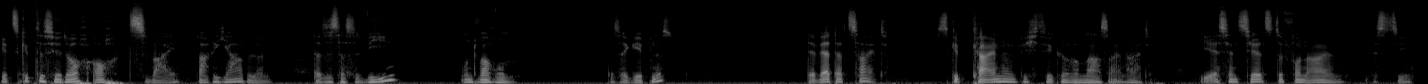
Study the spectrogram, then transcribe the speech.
Jetzt gibt es jedoch auch zwei Variablen. Das ist das Wie und Warum. Das Ergebnis? Der Wert der Zeit. Es gibt keine wichtigere Maßeinheit. Die essentiellste von allen ist sie,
